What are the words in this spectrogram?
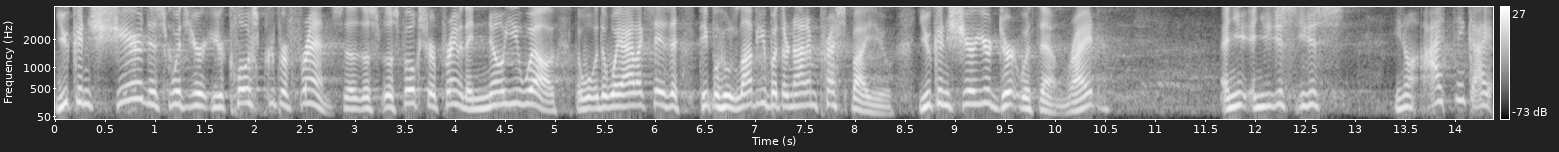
you can share this with your, your close group of friends. Those, those folks who are praying, they know you well. The, the way I like to say is that people who love you, but they're not impressed by you. You can share your dirt with them, right? And you, and you just, you just, you know, I think I,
